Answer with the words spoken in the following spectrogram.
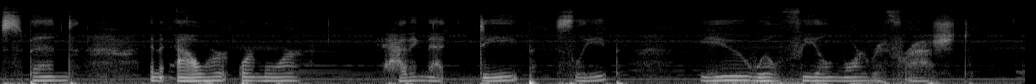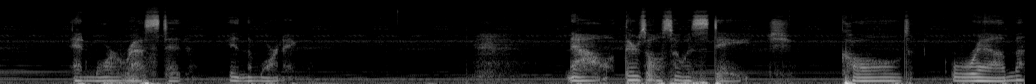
spend an hour or more, having that deep sleep, you will feel more refreshed and more rested in the morning. Now, there's also a stage called REM,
